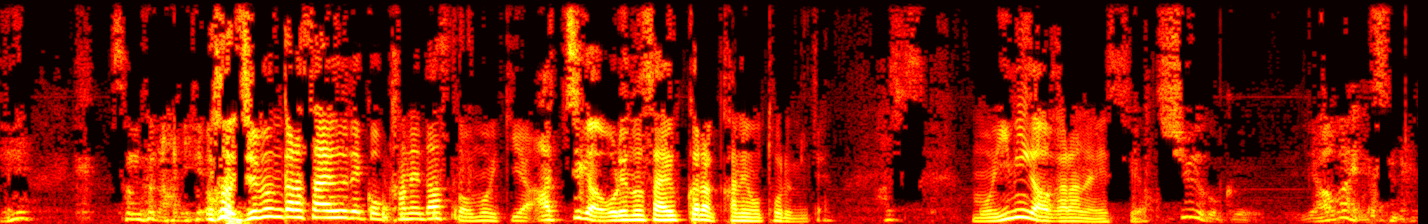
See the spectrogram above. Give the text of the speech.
え？そんなのありえ自分から財布でこう金出すと思いきや、あっちが俺の財布から金を取るみたいマジっすか？な。もう意味がわからないですよ。中国、やばいですね。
